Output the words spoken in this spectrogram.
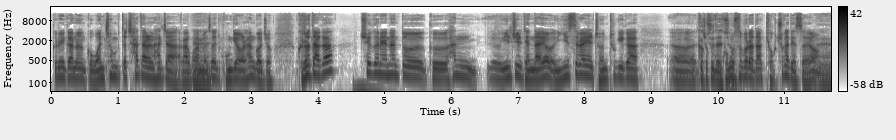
그러니까는 그 원천부터 차단을 하자라고 네. 하면서 공격을 한 거죠. 그러다가 최근에는 또 그 한 일주일 됐나요? 이스라엘 전투기가 어. 공습을 하다 격추가 됐어요. 네.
